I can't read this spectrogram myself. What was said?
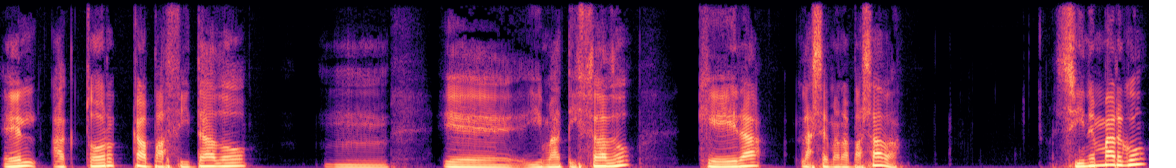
el actor capacitado mm, eh, y matizado que era la semana pasada. Sin embargo,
